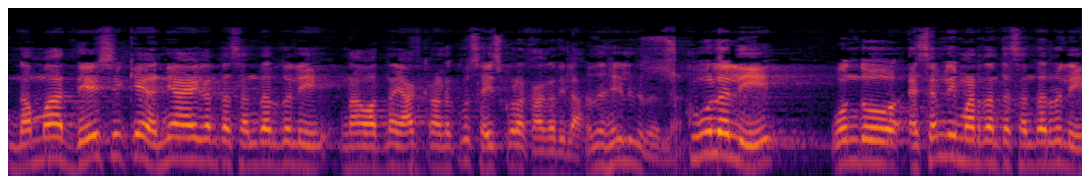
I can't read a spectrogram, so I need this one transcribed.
ನಮ್ಮ ದೇಶಕ್ಕೆ ಅನ್ಯಾಯ ಆಗಂತ ಸಂದರ್ಭದಲ್ಲಿ ನಾವು ಅದನ್ನ ಯಾಕೆ ಕಾರಣಕ್ಕೂ ಸಹಿಸ್ಕೊಳಕ್ ಆಗೋದಿಲ್ಲ. ಅದನ್ನ ಹೇಳಿದ್ರಲ್ಲ. ಸ್ಕೂಲಲ್ಲಿ ಒಂದು ಅಸೆಂಬ್ಲಿ ಮಾಡಿದಂತ ಸಂದರ್ಭದಲ್ಲಿ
